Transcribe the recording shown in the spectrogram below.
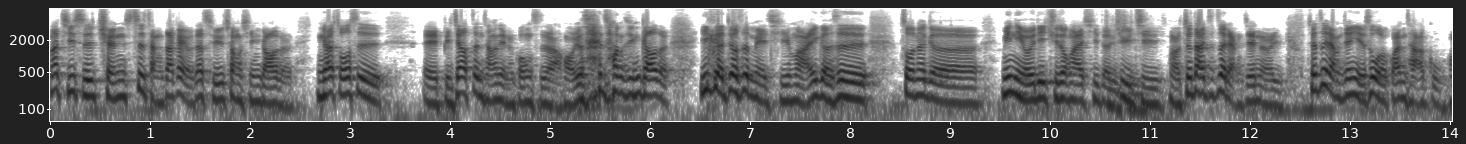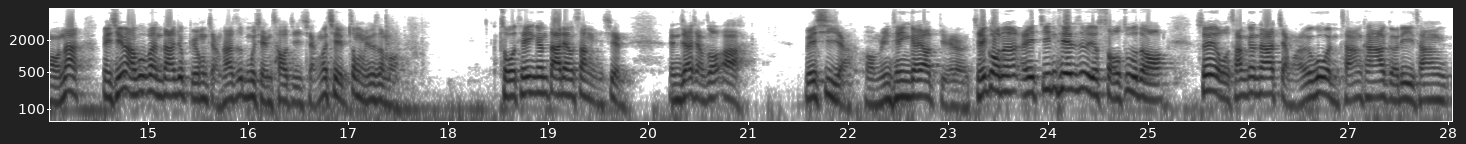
那其实全市场大概有在持续创新高的，应该说是。诶、欸，比较正常一点的公司啊，吼，有在创新高的，一个就是美琪嘛，一个是做那个 Mini LED 驱动 IC 的聚积啊，就大概就这两间而已。所以这两间也是我的观察股哦。那美琪玛部分大家就不用讲，它是目前超级强，而且重点是什么？昨天一根大量上影线，人家想说啊，没戏呀，哦，明天应该要跌了。结果呢，哎、今天是有守住的哦。所以我常跟大家讲嘛，如果你常常看阿格力，常常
